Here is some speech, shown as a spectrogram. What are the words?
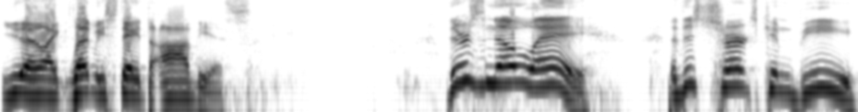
You know, like let me state the obvious. There's no way that this church can be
